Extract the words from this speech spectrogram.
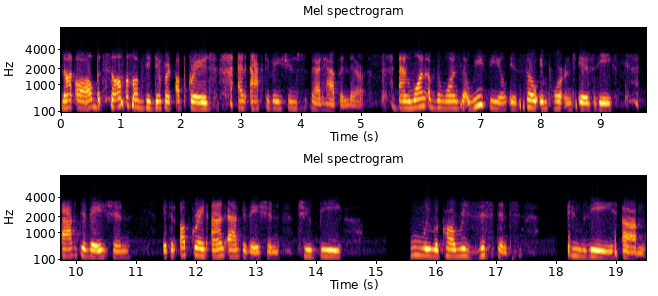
not all, but some of the different upgrades and activations that happen there. And one of the ones that we feel is so important is the activation. It's an upgrade and activation to be, we would call resistant to the um,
